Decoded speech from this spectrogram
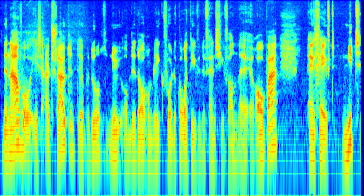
De NAVO is uitsluitend eh, bedoeld nu op dit ogenblik voor de collectieve defensie van eh, Europa. En geeft niet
